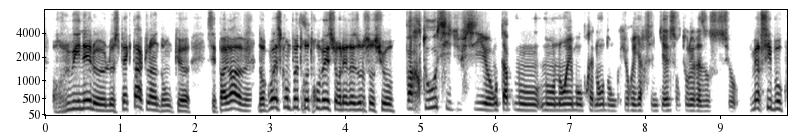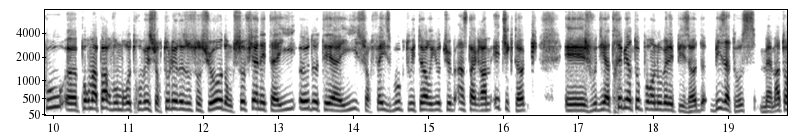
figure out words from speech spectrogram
ruiner le, spectacle. Hein, donc, c'est pas grave. Donc, où est-ce qu'on peut te retrouver sur les réseaux sociaux? Partout, si, si on tape mon, mon, nom et mon prénom, donc Yuri Garfinkel sur tous les réseaux sociaux. Merci beaucoup. pour ma part, vous me retrouvez sur tous les réseaux sociaux, donc Sofiane Etaï, E de TAI, sur Facebook, Twitter, YouTube, Instagram et TikTok. Et je vous dis à très bientôt pour un nouvel épisode. Bis à tous, même à toi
